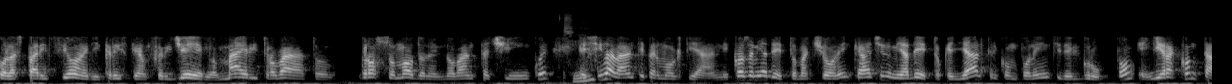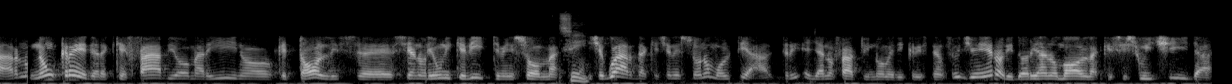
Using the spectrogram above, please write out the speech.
con la sparizione di Cristian Frigerio, mai ritrovato grosso modo nel 95 sì. e si va avanti per molti anni. Cosa mi ha detto Maccione in carcere? Mi ha detto che gli altri componenti del gruppo gli raccontarono non credere che Fabio Marino, che Tollis eh, siano le uniche vittime, insomma. Sì. Dice guarda che ce ne sono molti altri e gli hanno fatto il nome di Cristian Friggero, di Doriano Molla che si suicida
